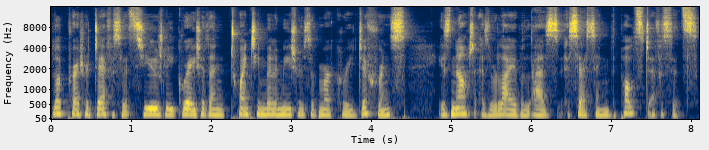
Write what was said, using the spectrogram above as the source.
blood pressure deficits, usually greater than 20 millimeters of mercury difference, is not as reliable as assessing the pulse deficits.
